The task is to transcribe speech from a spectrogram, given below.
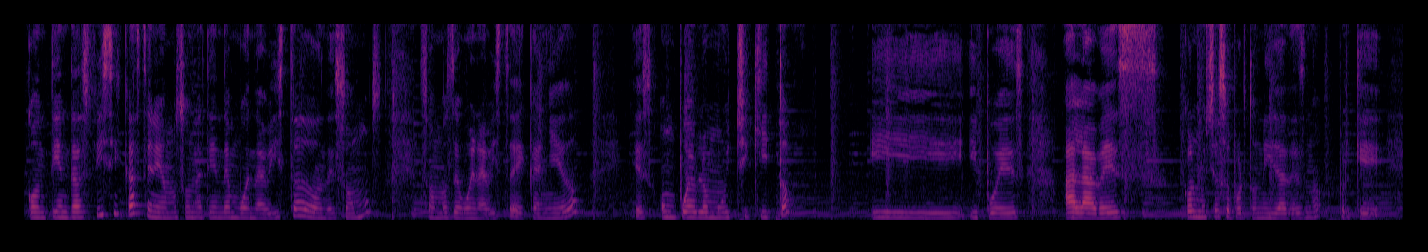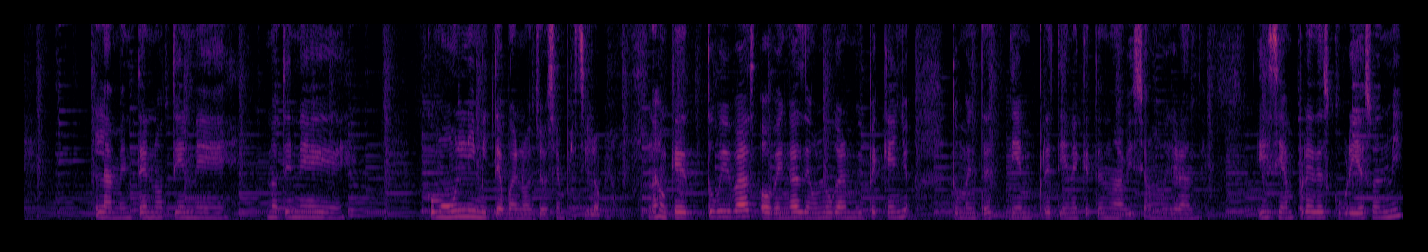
con tiendas físicas, teníamos una tienda en Buenavista, donde somos, somos de Buenavista de Cañedo. Es un pueblo muy chiquito, y, pues a la vez con muchas oportunidades, ¿no? Porque la mente no tiene, no tiene como un límite, bueno, yo siempre sí lo veo. Aunque tú vivas o vengas de un lugar muy pequeño, tu mente siempre tiene que tener una visión muy grande. Y siempre descubrí eso en mí.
